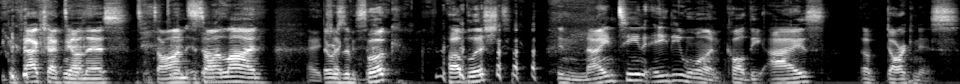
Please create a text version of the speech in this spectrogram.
you can fact check me on this. It's on Dude, it's so- online. Hey, There was a book published in 1981 called The Eyes of Darkness.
